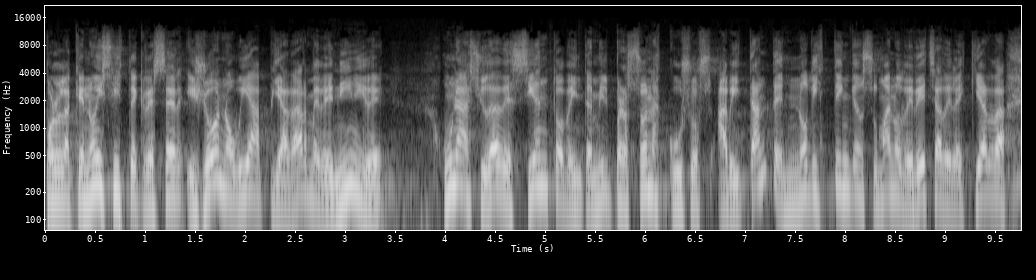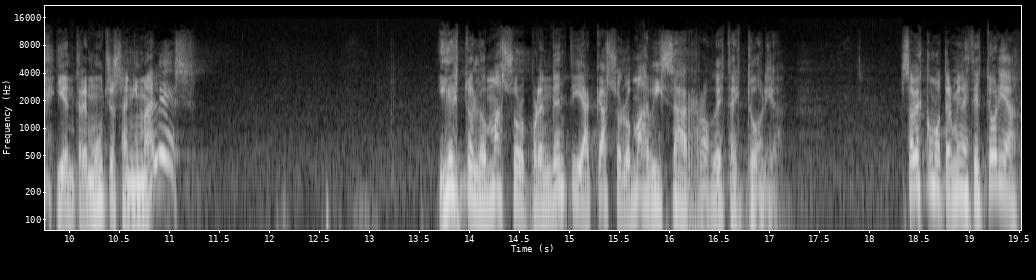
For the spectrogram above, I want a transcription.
por la que no hiciste crecer, y yo no voy a apiadarme de Nínive, una ciudad de 120 mil personas cuyos habitantes no distinguen su mano derecha de la izquierda y entre muchos animales. Y esto es lo más sorprendente y acaso lo más bizarro de esta historia. ¿Sabes cómo termina esta historia?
